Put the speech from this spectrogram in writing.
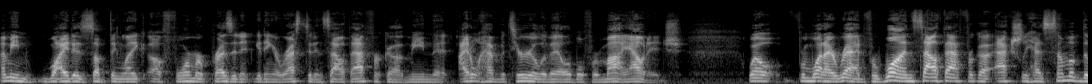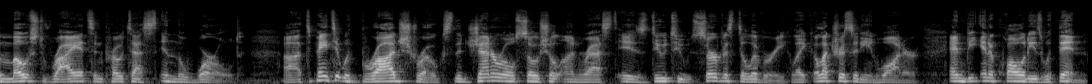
I mean, why does something like a former president getting arrested in South Africa mean that I don't have material available for my outage? Well, from what I read, for one, South Africa actually has some of the most riots and protests in the world. Uh, to paint it with broad strokes, the general social unrest is due to service delivery, like electricity and water, and the inequalities within.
